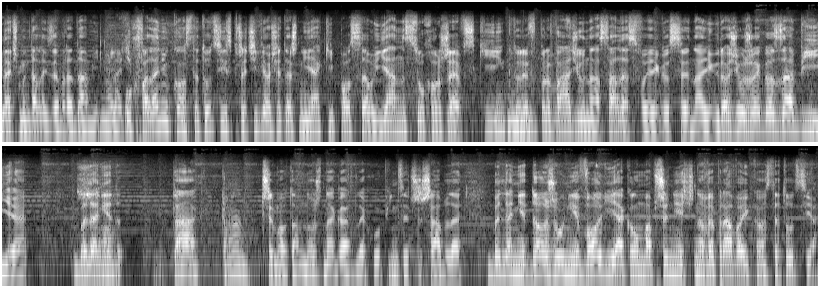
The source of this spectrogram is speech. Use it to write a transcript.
Lećmy dalej z obradami. No. Uchwaleniu konstytucji sprzeciwiał się też niejaki poseł Jan Suchorzewski, który Mhm. wprowadził na salę swojego syna i groził, że go zabije. Byle Co? nie... Tak. Tak. Trzymał tam nóż na gardle chłopińce czy szable, byle nie dożył niewoli, jaką ma przynieść nowe prawo i konstytucja.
